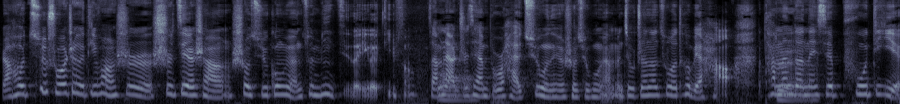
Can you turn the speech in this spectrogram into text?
然后据说这个地方是世界上社区公园最密集的一个地方。咱们俩之前不是还去过那些社区公园吗？就真的做的特别好，他们的那些铺地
